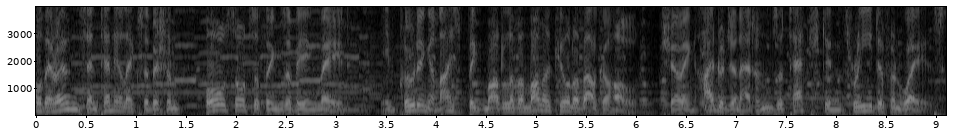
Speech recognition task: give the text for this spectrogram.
For their own centennial exhibition, all sorts of things are being made, including a nice big model of a molecule of alcohol, showing hydrogen atoms attached in three different ways.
